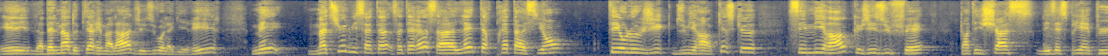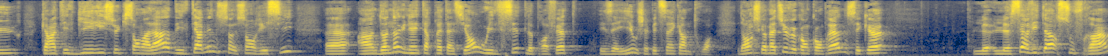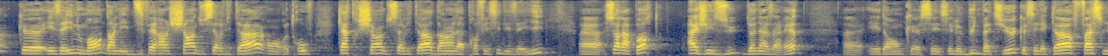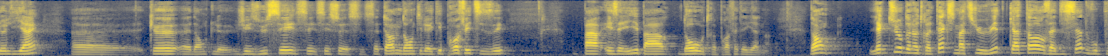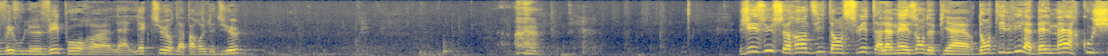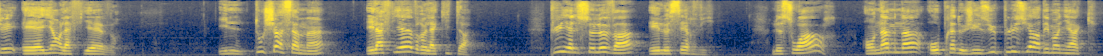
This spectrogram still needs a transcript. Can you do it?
et la belle-mère de Pierre est malade, Jésus va la guérir, mais Matthieu, lui, s'intéresse à l'interprétation théologique du miracle. Qu'est-ce que ces miracles que Jésus fait quand il chasse les esprits impurs, quand il guérit ceux qui sont malades. il termine son récit euh, en donnant une interprétation où il cite le prophète Ésaïe au chapitre 53. Donc, ce que Matthieu veut qu'on comprenne, c'est que le, serviteur souffrant que Ésaïe nous montre dans les différents chants du serviteur, on retrouve quatre chants du serviteur dans la prophétie d'Ésaïe, euh, se rapporte à Jésus de Nazareth. Euh, et donc, euh, c'est le but de Matthieu que ses lecteurs fassent le lien euh, que donc Jésus, c'est cet homme dont il a été prophétisé par Ésaïe et par d'autres prophètes également. Donc, lecture de notre texte, Matthieu 8, 14 à 17. Vous pouvez vous lever pour la lecture de la parole de Dieu. Jésus se rendit ensuite à la maison de Pierre, dont il vit la belle-mère couchée et ayant la fièvre. Il toucha sa main, et la fièvre la quitta. Puis elle se leva et le servit. Le soir, on amena auprès de Jésus plusieurs démoniaques.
